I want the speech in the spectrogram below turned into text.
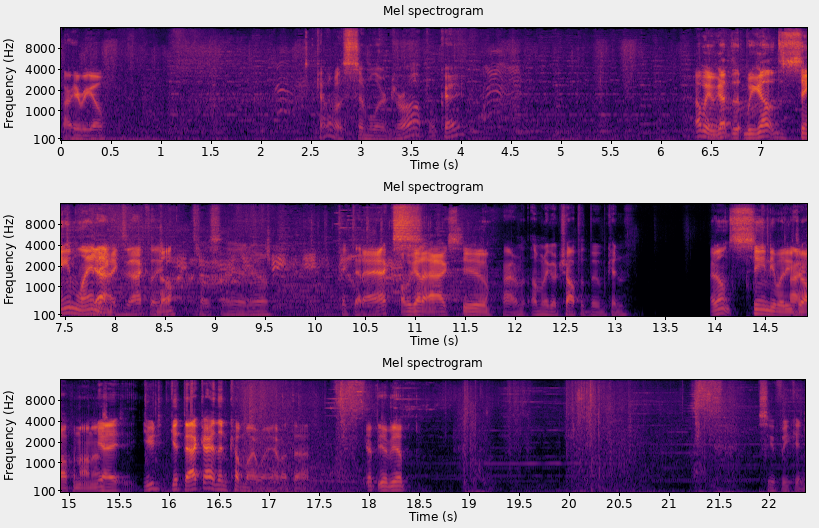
Alright, here we go. It's kind of a similar drop, okay. Oh wait, we got the we got the same landing. Yeah, exactly. No? That's what I was saying, yeah. Take that axe. Oh, we got an axe too. Alright, I'm, I'm gonna go chop with Boomkin. I don't see anybody Alright, dropping on us. Yeah, you get that guy and then come my way. How about that? Yep, yep, yep. See if we can.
